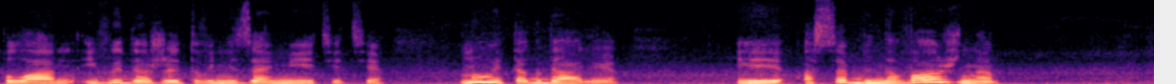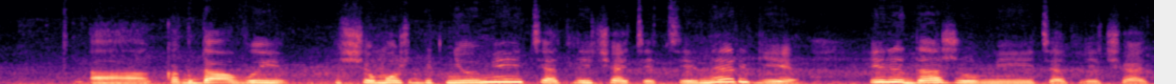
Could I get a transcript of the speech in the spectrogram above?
план, и вы даже этого не заметите, ну и так далее. И особенно важно когда вы еще, может быть, не умеете отличать эти энергии или даже умеете отличать.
